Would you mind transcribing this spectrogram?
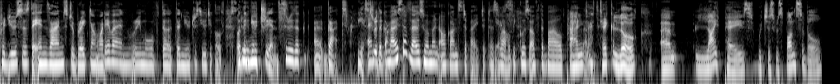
produces the enzymes to break down whatever and remove the, the nutraceuticals or the Through nutrients. through the uh, gut. Yes, And through the gut. Most of those women are constipated as Yes. well because of the bile problem. And take a look, um, lipase, which is responsible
